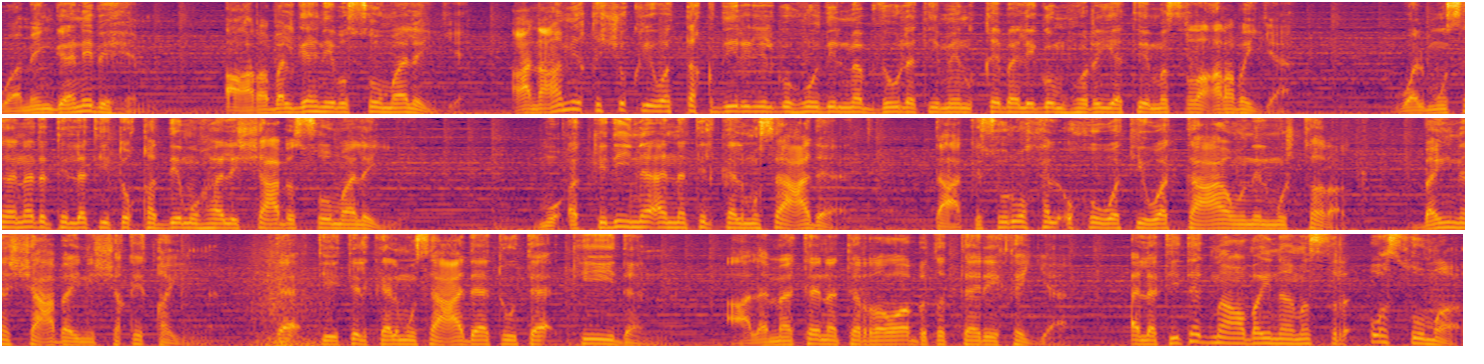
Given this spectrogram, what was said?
ومن جانبهم أعرب الجانب الصومالي عن عميق الشكر والتقدير للجهود المبذولة من قبل جمهورية مصر العربية. والمساندة التي تقدمها للشعب الصومالي. مؤكدين أن تلك المساعدات تعكس روح الأخوة والتعاون المشترك بين الشعبين الشقيقين. تأتي تلك المساعدات تاكيدا على متانه الروابط التاريخية التي تجمع بين مصر والصومال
